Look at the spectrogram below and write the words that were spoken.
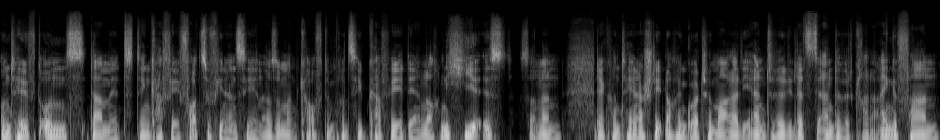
Und hilft uns damit, den Kaffee fortzufinanzieren. Also man kauft im Prinzip Kaffee, der noch nicht hier ist, sondern der Container steht noch in Guatemala. Die Ernte, die letzte Ernte wird gerade eingefahren.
